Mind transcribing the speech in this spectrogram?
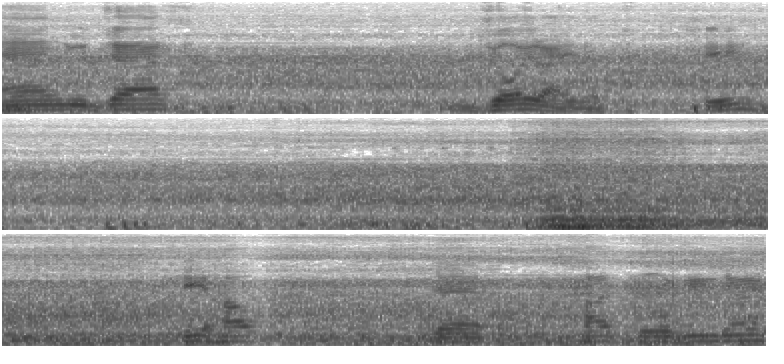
And you just joyride it, see? See how the cut goes in there?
